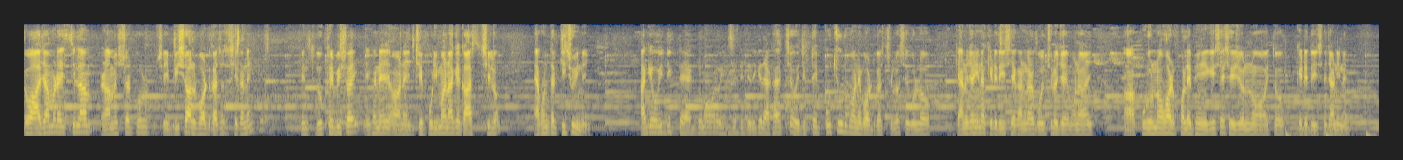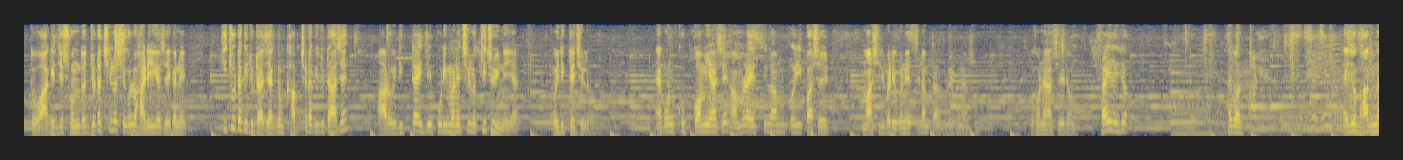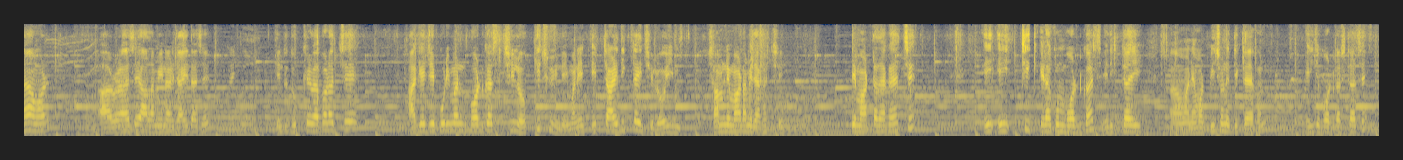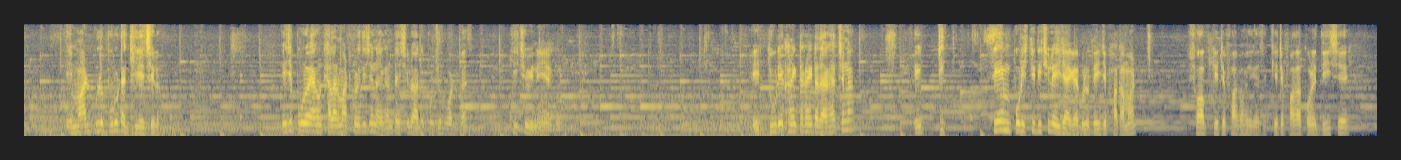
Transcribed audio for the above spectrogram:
তো আজ আমরা এসেছিলাম রামেশ্বরপুর, সেই বিশাল বট গাছ আছে সেখানে। কিন্তু দুঃখের বিষয়, এখানে মানে যে পরিমাণ আগে গাছ ছিল, এখন তার কিছুই নেই। আগে ওই দিকটায়, একদম আমার ওই দিকটা যেদিকে দেখা যাচ্ছে, ওই দিকটায় প্রচুর মানে বট গাছ ছিল। সেগুলো কেন জানি না কেটে দিয়েছে। সেখানকার বলছিল যে মনে হয় পুরনো হওয়ার ফলে ভেঙে গেছে সেই জন্য হয়তো কেটে দিয়েছে, জানি না। তো আগে যে সৌন্দর্যটা ছিল, সেগুলো হারিয়ে গেছে। এখানে কিছুটা কিছুটা আছে, একদম খাপছাড়া কিছুটা আছে। আর ওই দিকটায় যে পরিমাণে ছিল, কিছুই নেই আর। ওই দিকটাই ছিল। এখন খুব কমই আছে আমরা এসেছিলাম ওই পাশের মাসির বাড়ি, ওখানে এসেছিলাম, তারপরে এখানে আসা। ওখানে আছে এরকম সাইল এই যে। হাই, বল। এই যে ভাগনা আমার, আর ওরা আছে, আলামিন আর জাহিদ আছে। কিন্তু দুঃখের ব্যাপার হচ্ছে, আগে যে পরিমাণ বটগাছ ছিল, কিছুই নেই। মানে এর চারিদিকটাই ছিল। ওই সামনে মাঠ আমি দেখাচ্ছি। যে মাঠটা দেখা যাচ্ছে, এই এই ঠিক এরকম বটগাছ এদিকটাই মানে আমার পিছনের দিকটা এখন। এই যে বট গাছটা আছে, এই মাঠগুলো পুরোটা ঘিরে ছিল। এই যে পুরো এখন খেলার মাঠ করে দিয়েছে না, এখানটাই ছিল আগে প্রচুর বট গাছ কিছুই নেই এখন। এই দূরে খানিকটা খানিকটা দেখা যাচ্ছে না, এই ঠিক সেম পরিস্থিতি ছিল এই জায়গাগুলোতে, এই যে ফাঁকা মাঠ। সব কেটে ফাঁকা হয়ে গেছে, কেটে ফাঁকা করে দিয়েছে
